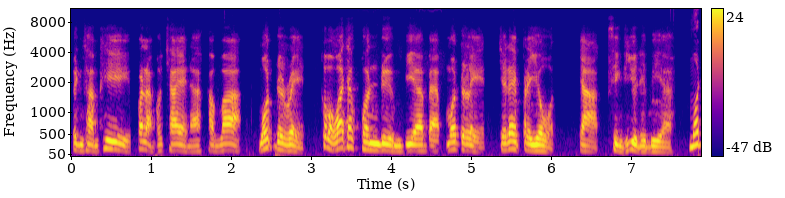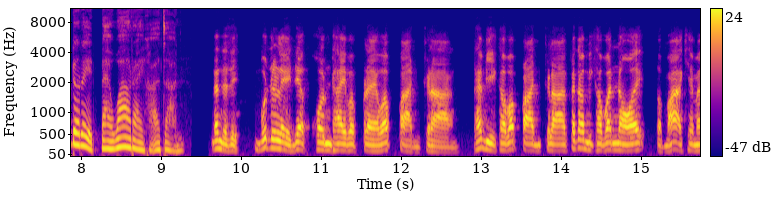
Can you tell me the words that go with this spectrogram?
เป็นคำที่ฝรั่งเขาใช้นะคำว่า moderate ก็บอกว่าถ้าคนดื่มเบียร์แบบ moderate จะได้ประโยชน์จากสิ่งที่อยู่ในเบียร์ moderate แปลว่าอะไรคะอาจารย์ นั่นแหะสิ moderate เนี่ยคนไทยมาแปลว่าปานกลาง ถ้ามีคำว่าปานกลางก็ต้องมีคำว่าน้อยกับมากใช่ไหม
